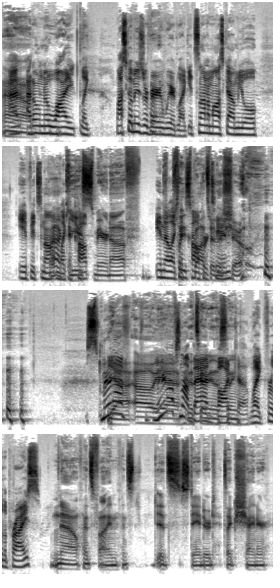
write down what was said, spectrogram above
I, Oh. I don't know why. Like Moscow mules are very oh. weird. Like it's not a Moscow mule if it's not Fuck like a cop Smirnoff. in a like Please a copper tin. this show. Smirnoff, Yeah, oh, yeah, Smirnoff's not the bad vodka. Like for the price. no, it's fine. It's it's standard. It's like Shiner,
